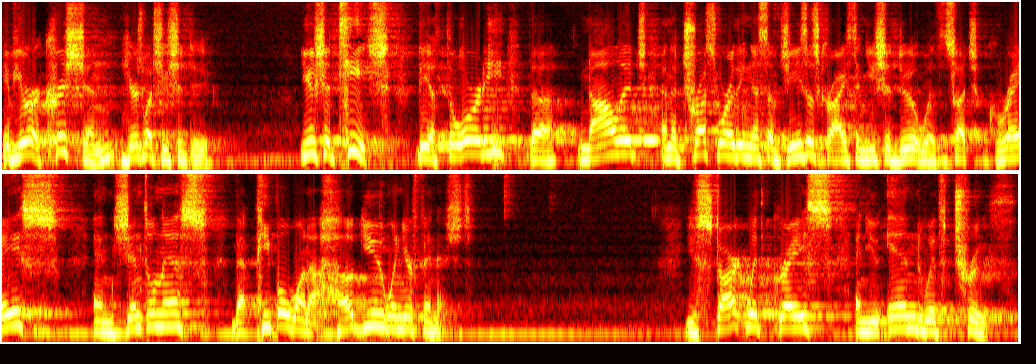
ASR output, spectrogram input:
If you're a Christian, here's what you should do. You should teach the authority, the knowledge, and the trustworthiness of Jesus Christ, and you should do it with such grace and gentleness that people want to hug you when you're finished. You start with grace and you end with truth.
